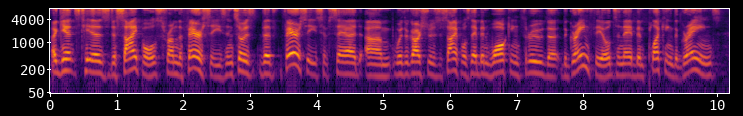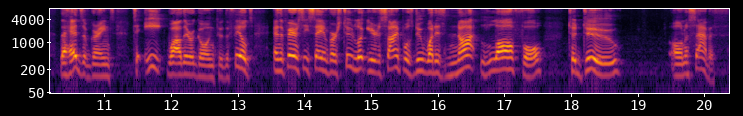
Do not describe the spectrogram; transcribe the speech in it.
against his disciples from the Pharisees. And so the Pharisees have said, um, with regards to his disciples, they've been walking through the, the grain fields and they have been plucking the grains the heads of grains to eat while they were going through the fields. And the Pharisees say in verse 2 Look, your disciples do what is not lawful to do on a Sabbath.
